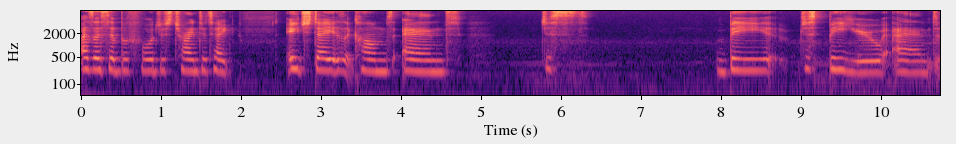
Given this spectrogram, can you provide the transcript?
as i said before just trying to take each day as it comes and just be just be you and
